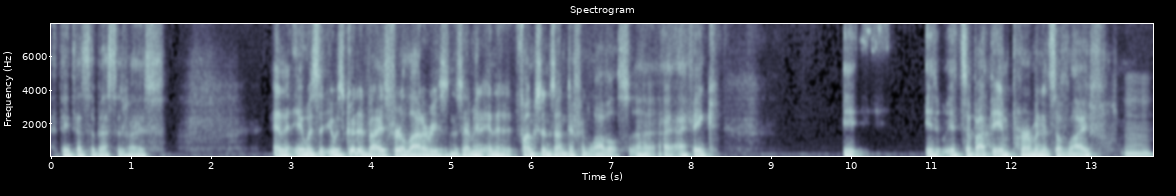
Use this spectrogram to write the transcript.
I think that's the best advice. And it was it was good advice for a lot of reasons. I mean, and it functions on different levels. Uh, I, I, think it, it it's about the impermanence of life. Mm.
